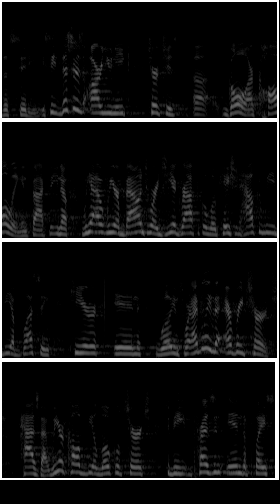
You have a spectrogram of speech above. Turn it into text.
the city. You see, this is our unique church's uh, goal, our calling, in fact, that, you know, we, have, we are bound to our geographical location. How can we be a blessing here in Williamsport? And I believe that every church has that. We are called to be a local church, to be present in the place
